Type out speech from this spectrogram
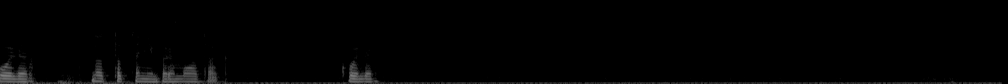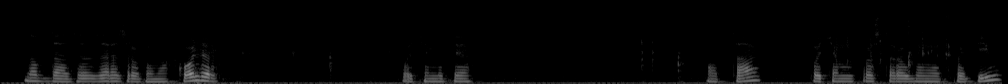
Колір. Ну, тобто ні, беремо отак. Колір. Ну да, зараз зробимо колір. Потім іде отак. Потім ми просто робимо пробіл.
